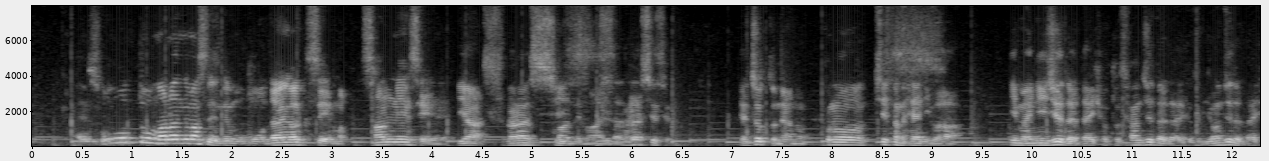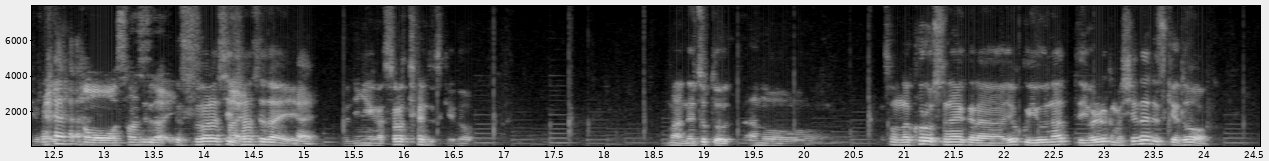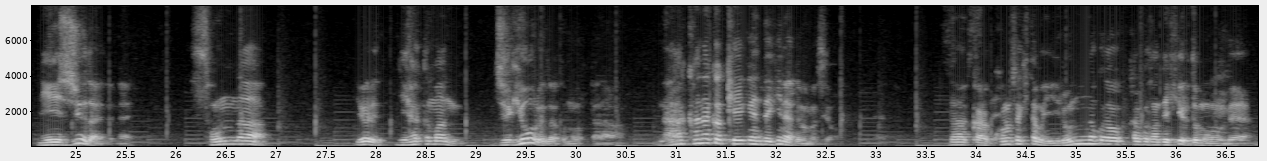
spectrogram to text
相当学んでますね。でももう大学生ま3年生いや、素晴らしい。までの間で素晴らしいですよ。いや、ちょっとね、あの、この小さな部屋には、今20代代表と30代代表と40代代表がい お3世代る。素晴らしいはい3世代はい。の人間が揃ってるんですけど、まあね、ちょっと、あの、そんな苦労してないからよく言うなって言われるかもしれないですけど、20代でね、そんな、いわゆる200万授業料だと思ったら、なかなか経験できないと思いますよ。だから、この先多分いろんなことを金子さんできると思うので、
